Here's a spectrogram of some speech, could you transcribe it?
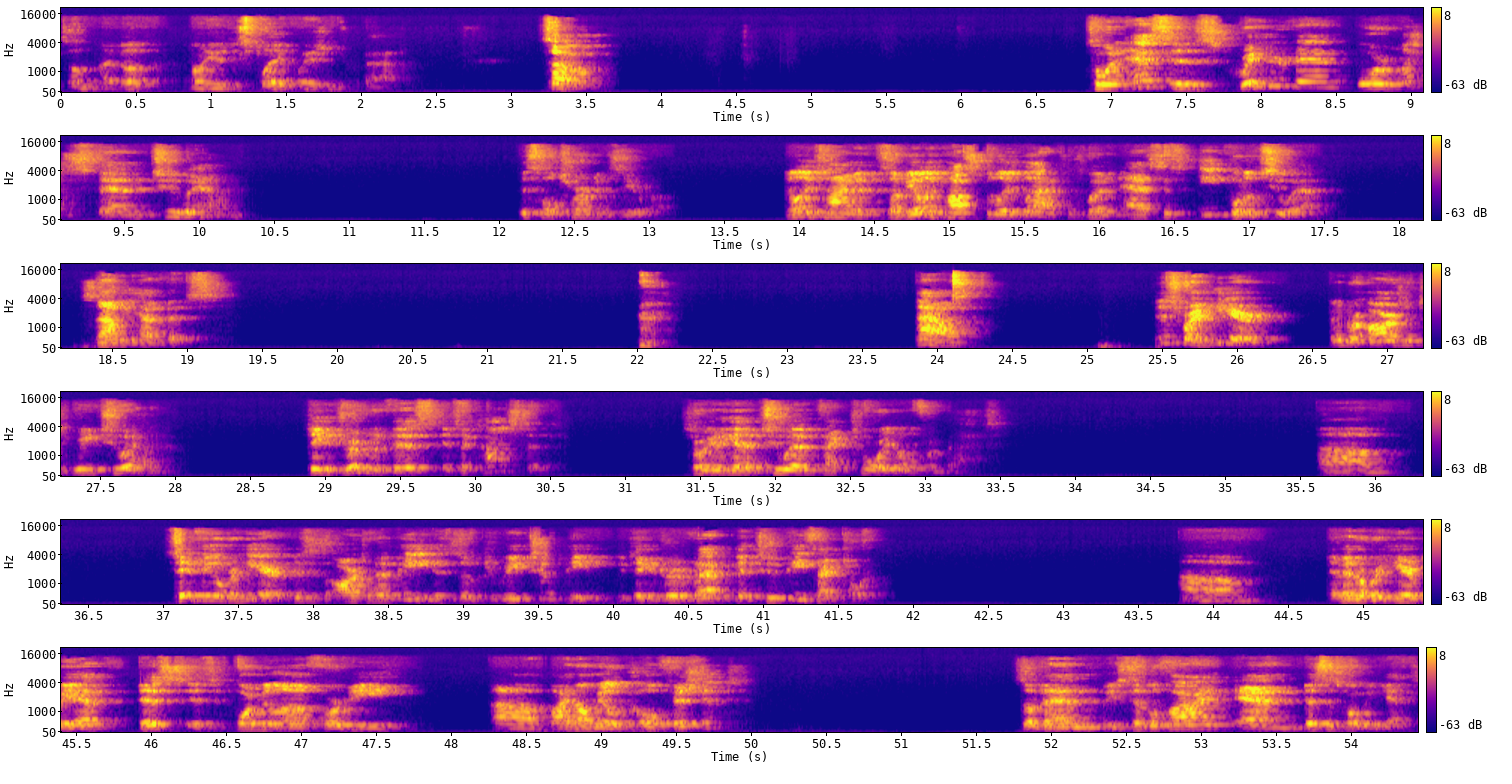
So I don't, I don't need a display equation for that. So, so when S is greater than or less than 2m, this whole term is zero. The only time it, so the only possibility left is when S is equal to 2m. So now we have this. Now, this right here, remember R is of degree 2m take a derivative of this, it's a constant. So we're going to get a 2m factorial from that. Um, same thing over here. This is r to the p. This is of degree 2p. We take a derivative of that, we get 2p factorial. Um, and then over here we have this is the formula for the uh, binomial coefficient. So then we simplify, and this is what we get.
